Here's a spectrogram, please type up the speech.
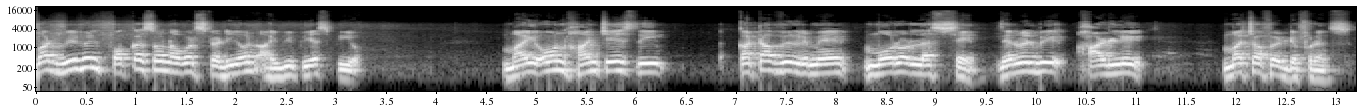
But we will focus on our study on IBPS PO. My own hunch is the cutoff will remain more or less same. There will be hardly much of a difference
